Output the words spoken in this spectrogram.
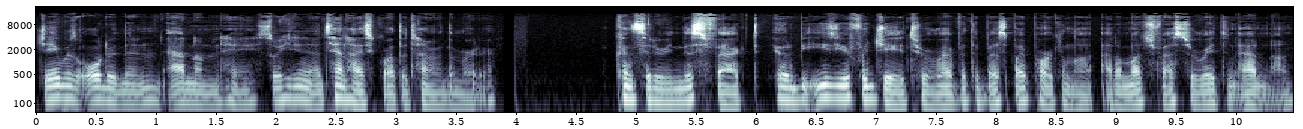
Jay was older than Adnan and Hae, so he didn't attend high school at the time of the murder. Considering this fact, it would be easier for Jay to arrive at the Best Buy parking lot at a much faster rate than Adnan,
